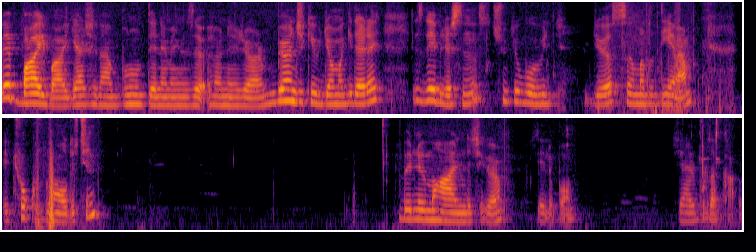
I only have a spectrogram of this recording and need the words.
Ve bay bay. Gerçekten bunu denemenizi öneriyorum. Bir önceki videoma giderek izleyebilirsiniz. Çünkü bu videoya sığmadı diyemem. E, çok uzun olduğu için. Bölüm halinde çekiyorum. Jelibon. Jel burada kaldı.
